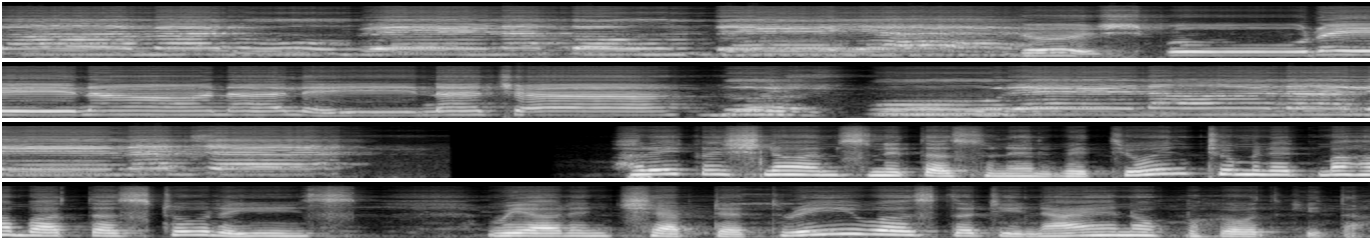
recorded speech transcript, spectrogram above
कामरूपेण कौन्तेय दुष्पूरेणानलेन च दुष्पूरेणानलेन च Hare Krishna, I'm Sunita Sunil with you in 2 Minute Mahabharata Stories. We are in chapter 3, verse 39 of Bhagavad Gita.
